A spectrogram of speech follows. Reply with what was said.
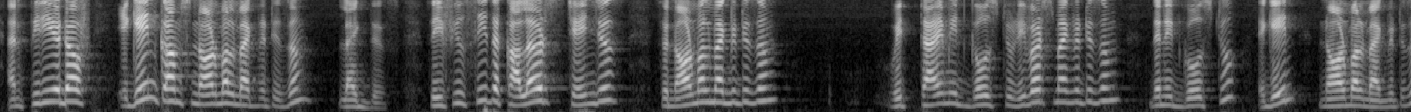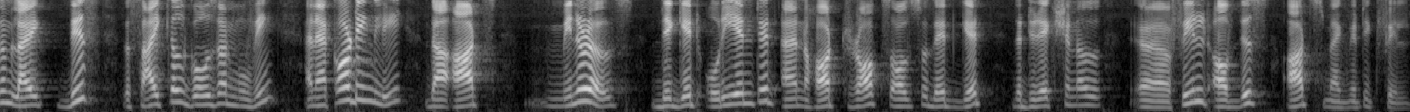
and period of again comes normal magnetism like this. So, if you see the colors changes, so normal magnetism with time it goes to reverse magnetism, then it goes to again normal magnetism like this the cycle goes on moving and accordingly the earth's minerals they get oriented and hot rocks also that get the directional uh, field of this earth's magnetic field,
